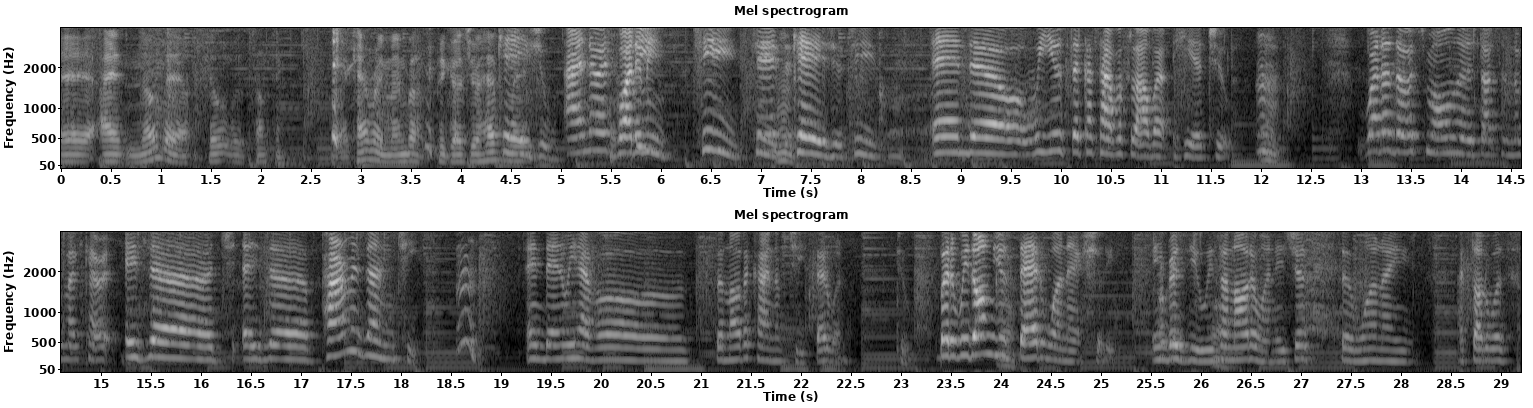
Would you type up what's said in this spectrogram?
Uh, I know they are filled with something. but I can't remember because you have made- I know it's What do you cheese. mean? Cheese, cheese, Cheese. queijo, cheese. And uh, we use the cassava flour here too. What are those small uh, dots that look like carrot? It's a ch- it's a parmesan cheese. Mm. And then we have uh, another kind of cheese, that one too. But we don't use that one actually. In Okay. Brazil, it's another one. It's just the one I I thought was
